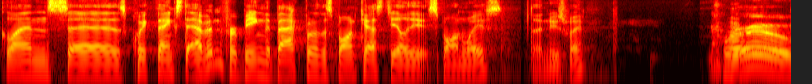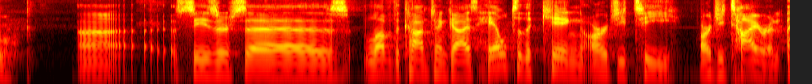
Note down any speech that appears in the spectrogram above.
Glenn says, "Quick thanks to Evan for being the backbone of the Spawncast Daily Spawn Waves, the news wave." True. Uh, Caesar says, "Love the content, guys. Hail to the king, RGT, RG Tyrant."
